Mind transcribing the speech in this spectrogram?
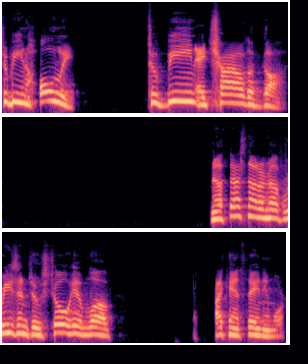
to being holy, to being a child of God. Now, if that's not enough reason to show him love, I can't say anymore.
